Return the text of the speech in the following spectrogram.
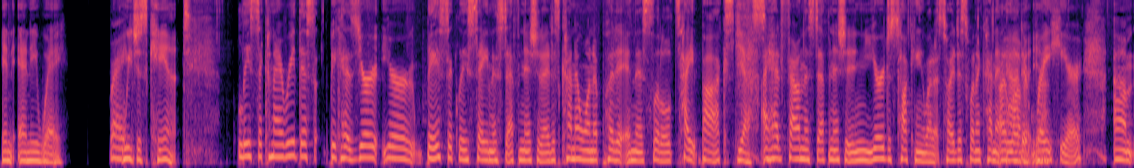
in any way. Right. We just can't. Lisa, can I read this because you're you're basically saying this definition. I just kind of want to put it in this little tight box. Yes. I had found this definition, and you're just talking about it, so I just want to kind of add it, it, yeah. right here. Um,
